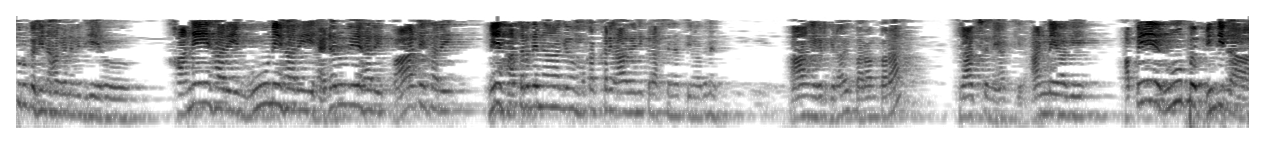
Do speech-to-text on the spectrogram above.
පුරුක හිනහ වෙන විදිහේ හෝ කනේ හරි මූණේ හරි හැඩරුවේ හරි පාටේ හරි මේ හතර දෙනාගේම මොකක් හරි ආවේනික ලක්ෂණයක් තියෙනවද නැද්ද? ආන් ඒකට කියනවා පරම්පරා ලක්ෂණයක් කියලා. අන්න ඒ වගේ අපේ රූප බිඳිලා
